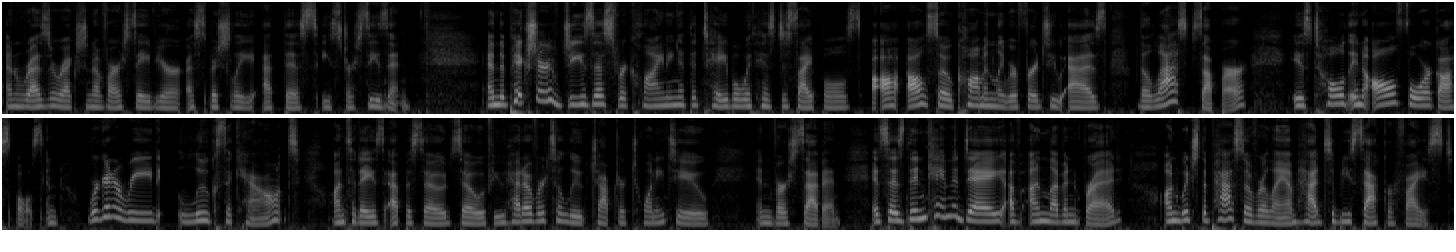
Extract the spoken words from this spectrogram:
and resurrection of our Savior, especially at this Easter season. And the picture of Jesus reclining at the table with his disciples, also commonly referred to as the Last Supper, is told in all four Gospels. And we're going to read Luke's account on today's episode. So if you head over to Luke chapter 22 in verse 7, it says, Then came the day of unleavened bread, on which the Passover lamb had to be sacrificed.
